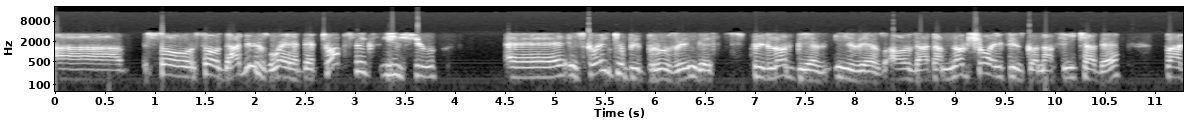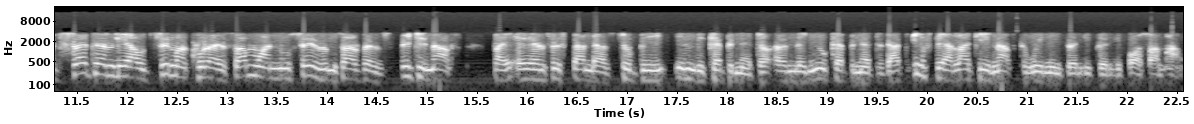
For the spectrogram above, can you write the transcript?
so, so that is where the top six issue is going to be bruising. It will not be as easy as all that. I'm not sure if he's going to feature there, but certainly I would see Makhura as someone who sees himself as fit enough by ANC standards to be in the cabinet or in the new cabinet that if they are lucky enough to win in 2024 somehow.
